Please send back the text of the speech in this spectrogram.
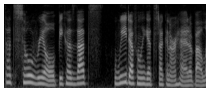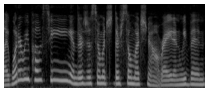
That's so real because that's we definitely get stuck in our head about like what are we posting and there's just so much there's so much now right and we've been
